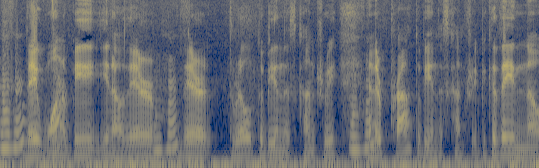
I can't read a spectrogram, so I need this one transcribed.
Mhm, They want to yeah. be, you know, they're Mhm. they're thrilled to be in this country, Mhm. and they're proud to be in this country because they know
